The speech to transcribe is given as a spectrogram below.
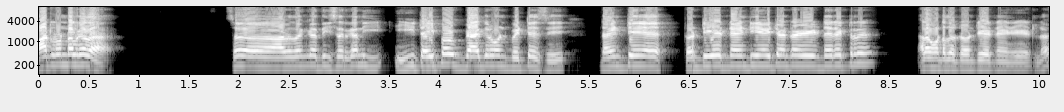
పాటలు ఉండాలి కదా. సో ఆ విధంగా తీశారు. కానీ ఈ- టైప్ ఆఫ్ బ్యాక్గ్రౌండ్ పెట్టేసి ninety twenty eight ninety eight అంటే డైరెక్టర్ అలా ఉంటుంది ట్వంటీ ఎయిట్ నైన్టీ ఎయిట్లో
